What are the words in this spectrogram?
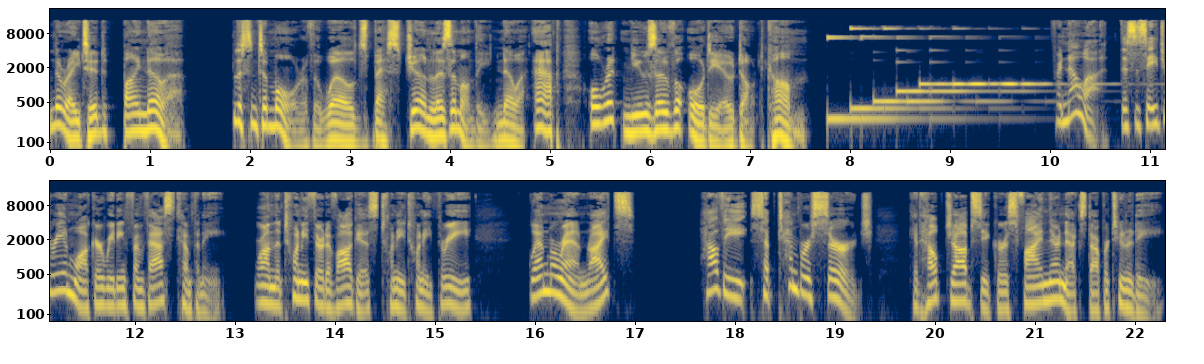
Narrated by Noa. Listen to more of the world's best journalism on the Noa app or at newsoveraudio.com. For Noa, this is Adrienne Walker reading from Fast Company. We're on the 23rd of August, 2023. Gwen Moran writes How the September surge can help job seekers find their next opportunity.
